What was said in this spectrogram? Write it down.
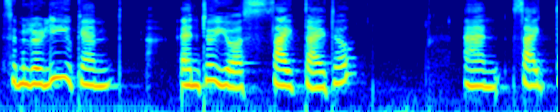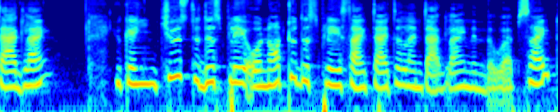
Similarly, you can enter your site title and site tagline. You can choose to display or not to display site title and tagline in the website.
